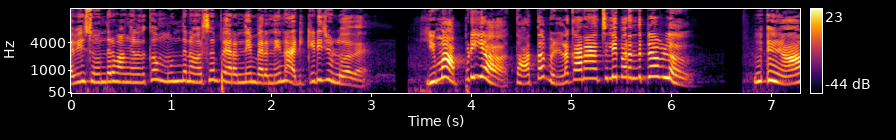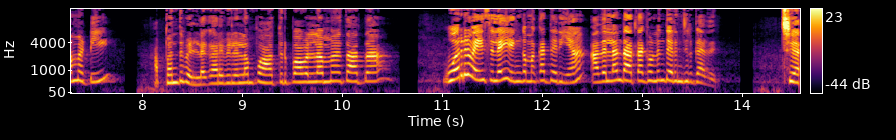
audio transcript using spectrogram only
அதே சுதந்திரம் வாங்கினதுக்கு முந்தின வருஷம் பிறந்தேன் பிறந்தேன்னு அடிக்கடி சொல்லுவாங்க. இம்மா அப்படியா? தாத்தா வெள்ளக்காரன் ஆச்சுலேயே பிறந்துட்டாவளோ? ஆமாட்டி. அப்ப அந்த வெள்ளக்கார வீலெல்லாம் பார்த்துருப்பாவல்லாம தாத்தா? ஒரு வயசுல எங்க மக்கா தெரியும்? அதெல்லாம் தாத்தாக்கு ஒன்றும் தெரிஞ்சிருக்காது. ச்சே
